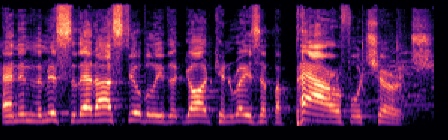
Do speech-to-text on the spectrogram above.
And in the midst of that, I still believe that God can raise up a powerful church.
